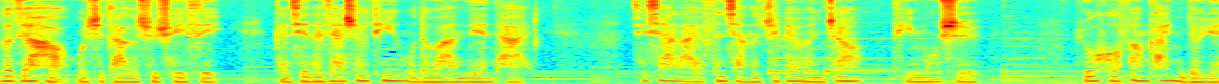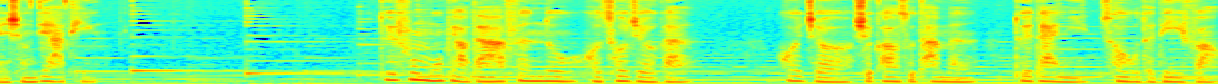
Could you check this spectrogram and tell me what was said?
大家好，我是塔罗师 Tracy，感谢大家收听我的晚安电台。接下来分享的这篇文章题目是：如何放开你的原生家庭？对父母表达愤怒和挫折感，或者是告诉他们对待你错误的地方，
